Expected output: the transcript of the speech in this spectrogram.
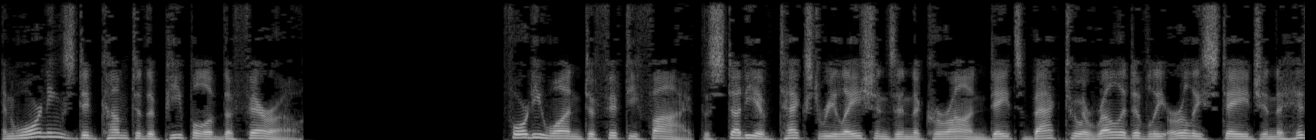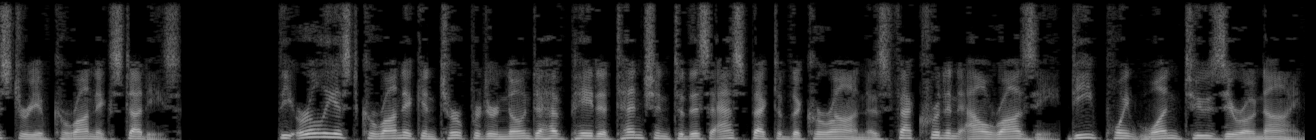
And warnings did come to the people of the Pharaoh. 41 to 55 The study of text relations in the Quran dates back to a relatively early stage in the history of Quranic studies. The earliest Quranic interpreter known to have paid attention to this aspect of the Quran is Fakhruddin al-Razi d.1209.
